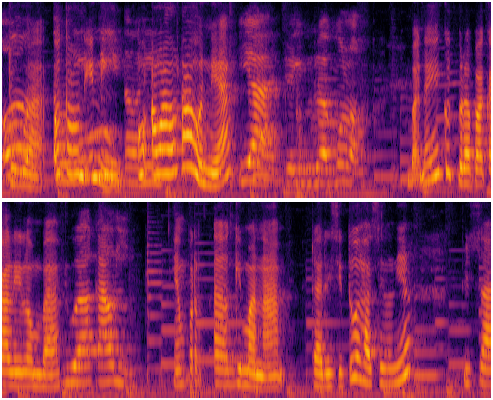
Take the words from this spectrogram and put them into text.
Dua. Oh tahun, ini. tahun oh ini. awal tahun ya? iya 2020 Mbak Naya ikut berapa kali lomba? dua kali Yang per, eh, gimana? Dari situ hasilnya bisa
